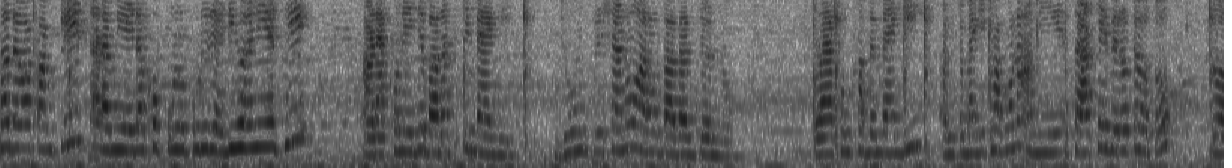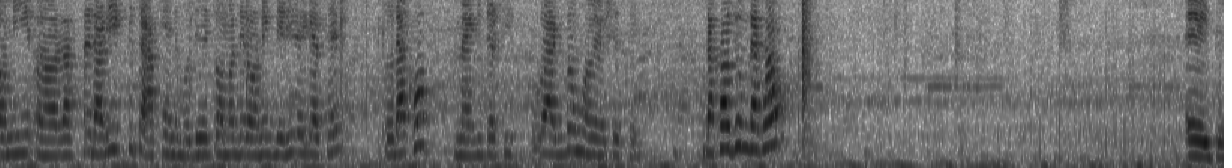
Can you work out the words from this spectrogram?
সন্ধ্যা দেওয়া কমপ্লিট আর আমি এই দেখো পুরোপুরি রেডি হয়ে নিয়েছি। আর এখন এই যে বানাচ্ছি ম্যাগি ঝুম কৃষাণু আর দাদার জন্য। ওরা এখন খাবে ম্যাগি, আমি তো ম্যাগি খাব না, আমি চা খেয়ে বেরোতে হতো, তো আমি রাস্তায় দাঁড়িয়ে একটু চা খেয়ে নেব, যেহেতু আমাদের অনেক দেরি হয়ে গেছে। তো দেখো, ম্যাগিটা ঠিক পুরো একদম হয়ে এসেছে। দেখাও ঝুম দেখাও। এই যে,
